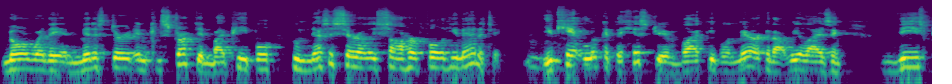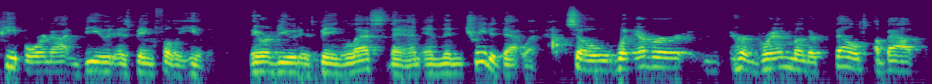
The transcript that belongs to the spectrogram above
nor were they administered and constructed by people who necessarily saw her full humanity. Mm-hmm. You can't look at the history of black people in America without realizing these people were not viewed as being fully human. They were viewed as being less than and then treated that way. So whatever her grandmother felt about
